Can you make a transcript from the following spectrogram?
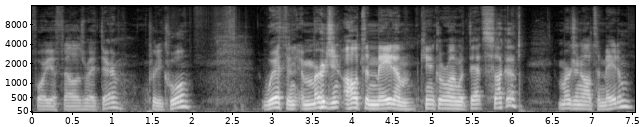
for you fellas right there. Pretty cool. With an Emergent Ultimatum. Can't go wrong with that sucker. Emergent Ultimatum.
